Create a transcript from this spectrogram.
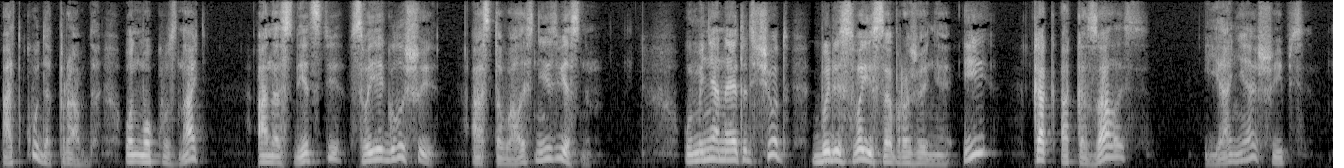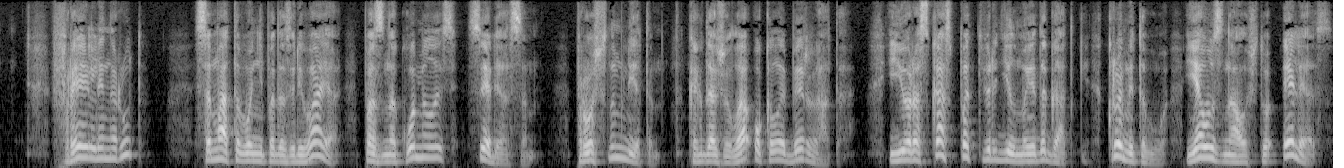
Откуда, правда, он мог узнать о наследстве своей глуши, оставалось неизвестным. У меня на этот счет были свои соображения, и, как оказалось, я не ошибся. Фрейлин Рут, сама того не подозревая, познакомилась с Элиасом прошлым летом, когда жила около Беррата. Ее рассказ подтвердил мои догадки. Кроме того, я узнал, что Элиас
